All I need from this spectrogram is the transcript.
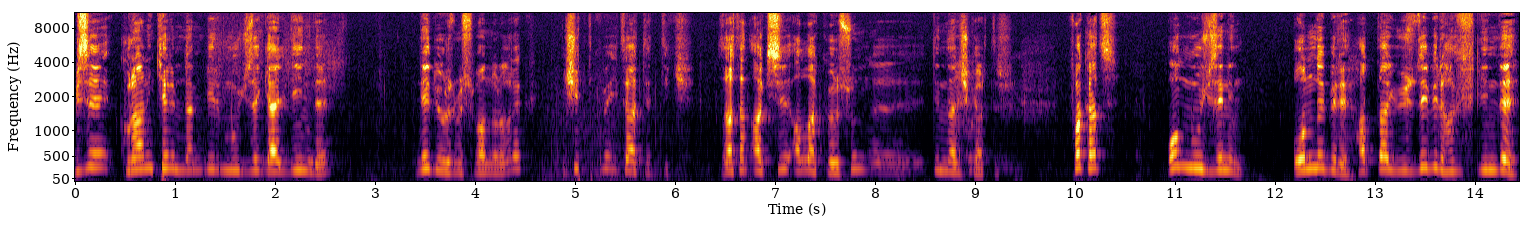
Bize Kur'an-ı Kerim'den bir mucize geldiğinde ne diyoruz Müslümanlar olarak? İşittik ve itaat ettik. Zaten aksi Allah korusun e, dinden çıkartır. Fakat o mucizenin onda biri hatta yüzde bir hafifliğinde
